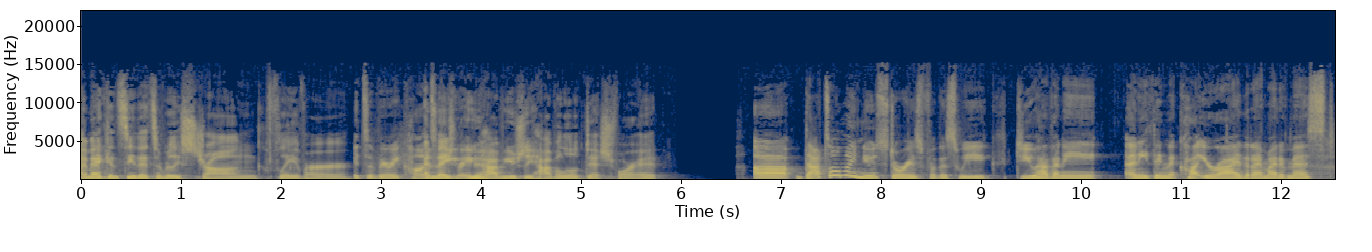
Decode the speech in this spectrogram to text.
I mean, I can see that it's a really strong flavor, It's a very and they concentrated. you have usually have a little dish for it. Uh, that's all my news stories for this week. Do you have any anything that caught your eye that I might have missed?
